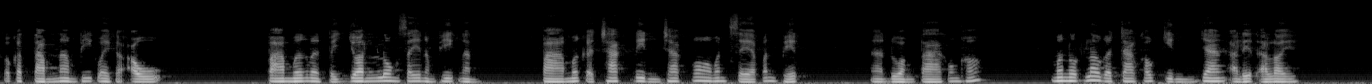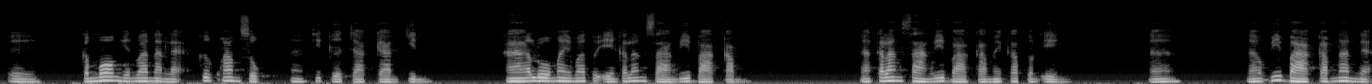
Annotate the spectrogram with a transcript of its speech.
เขาก็ตำน้ำพริกไว้ก็เอา ปลาเมือกนั่นไปย้อนลงใส่น้ำพริกนั่นปลาเมือกก็ชักดินชักง้อมันแสบมันเผ็ดดวงตาของเขา มนุษย์เล่ากับจับเขากินย่างอร่อยอร่อยเออก็มองเห็นว่านั่นแหละ คือความสุขที่เกิดจากการกิน หารู้ไหมว่าตัวเองกำลังสร้างวิบากกรรมนะกำลังสร้างวิบากกรรมให้กับตนเองนะนะวิบากกรรมนั่นเนี่ย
